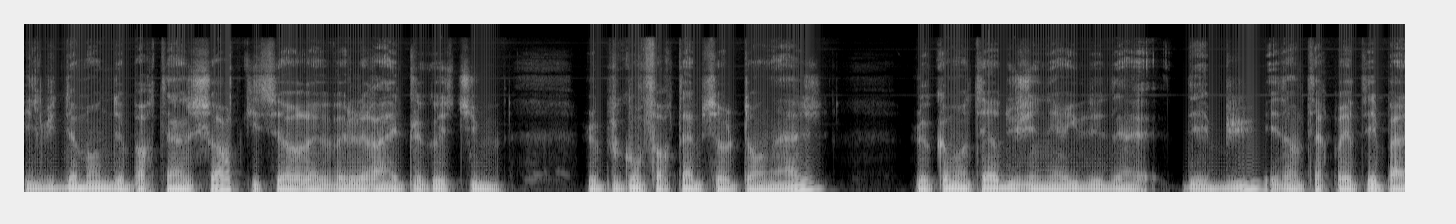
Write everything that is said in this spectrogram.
Il lui demande de porter un short qui se révélera être le costume le plus confortable sur le tournage. Le commentaire du générique de début est interprété par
